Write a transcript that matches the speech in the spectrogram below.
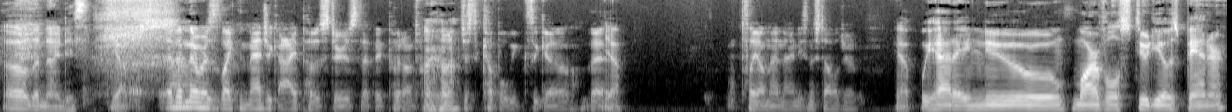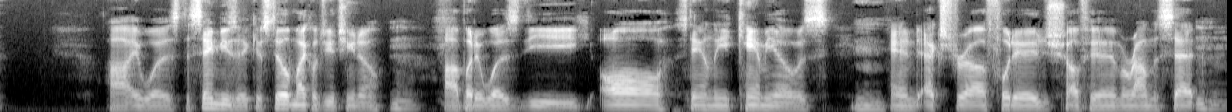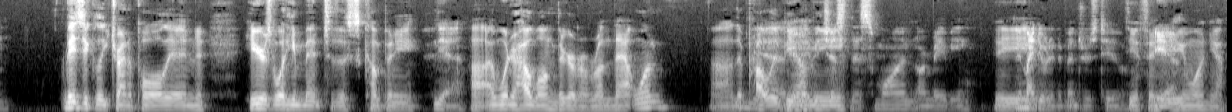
Oh, the 90s. yeah. And then there was like the Magic Eye posters that they put on Twitter Uh-huh. just a couple weeks ago that Yeah. play on that '90s nostalgia. Yeah, we had a new Marvel Studios banner. Uh, it was the same music. It's still Michael Giacchino, uh, but it was the all Stan Lee cameos and extra footage of him around the set. Basically, trying to pull in. Here's what he meant to this company. Yeah, Uh, I wonder how long they're going to run that one. Uh, they'll probably Yeah, be on the just this one, or maybe the, they might do it in Avengers too. the Infinity one. Yeah,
